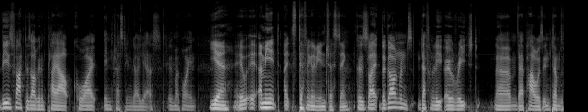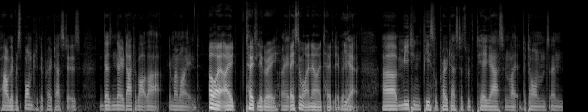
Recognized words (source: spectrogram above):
these factors are going to play out quite interestingly, I guess, is my point. Yeah. It, it, I mean, it, it's definitely going to be interesting. Because like the government's definitely overreached um, their powers in terms of how they've responded to the protesters. There's no doubt about that in my mind. Oh, I, I totally agree. Right. Based on what I know, I totally agree. Yeah. Uh, meeting peaceful protesters with tear gas and like batons and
